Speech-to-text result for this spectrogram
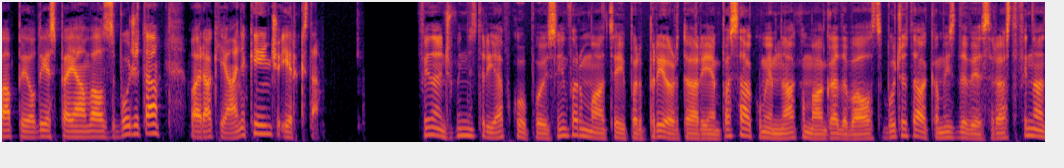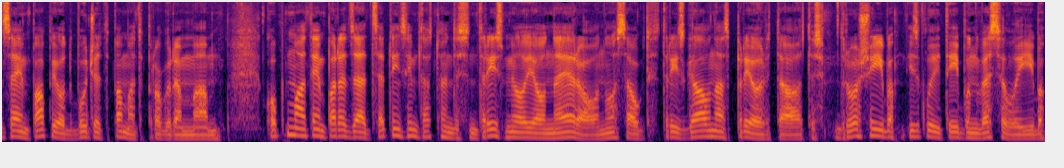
papildu iespējām valsts budžetā vairāk Jāņa Kīņša ierakstā. Finanšu ministrija apkopojusi informāciju par prioritāriem pasākumiem nākamā gada valsts budžetā, kam izdevies rast finansējumu papildu budžeta pamata programmām. Kopumā tiem paredzēta 783 miljonu eiro un nosaukt trīs galvenās prioritātes - drošība, izglītība un veselība.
